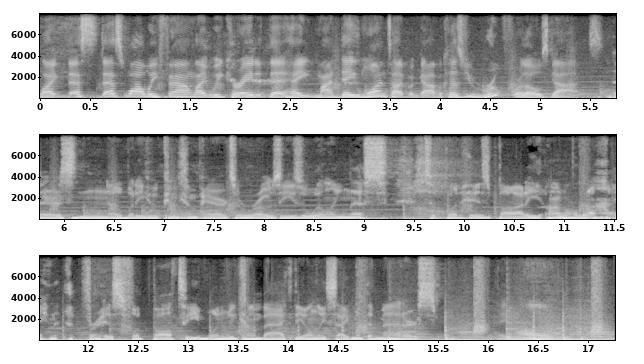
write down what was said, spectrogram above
Like that's that's why we found like we created that hey my day one type of guy because you root for those guys. There's nobody who can compare to Rosie's willingness to put his body on the line for his football team. When we come back, the only segment that matters. Hey, home.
